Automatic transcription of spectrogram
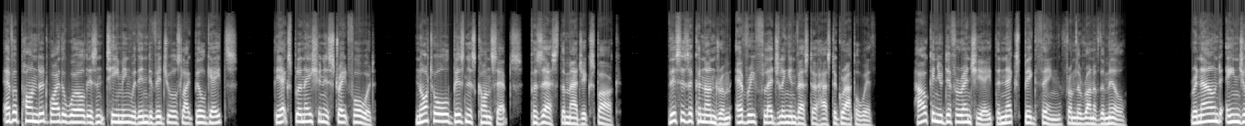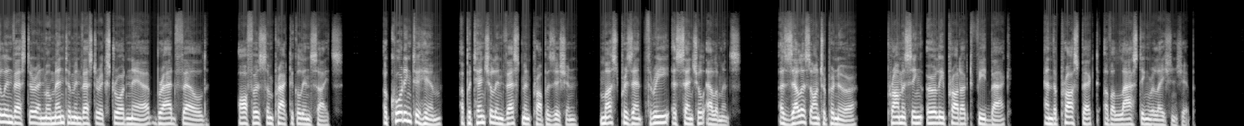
Ever pondered why the world isn't teeming with individuals like Bill Gates? The explanation is straightforward. Not all business concepts possess the magic spark. This is a conundrum every fledgling investor has to grapple with. How can you differentiate the next big thing from the run of the mill? Renowned angel investor and momentum investor extraordinaire Brad Feld offers some practical insights. According to him, a potential investment proposition must present three essential elements a zealous entrepreneur, promising early product feedback, and the prospect of a lasting relationship.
